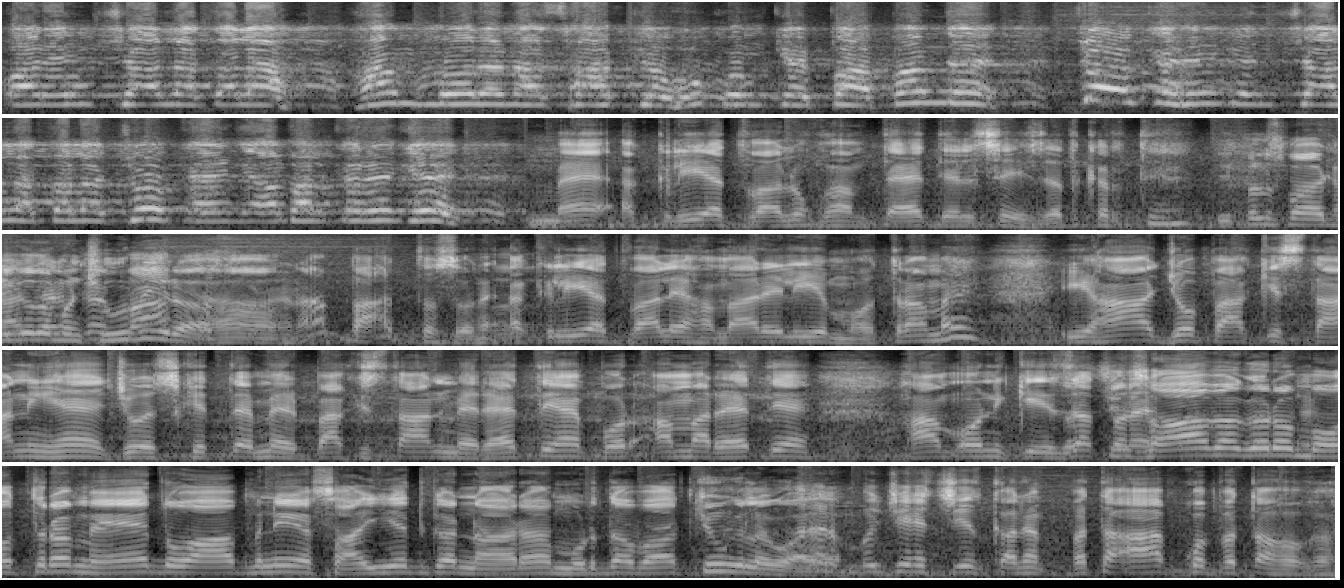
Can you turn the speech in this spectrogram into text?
اور انشاءاللہ تعالی ہم مولانا صاحب کے حکم کے پابند ہیں۔ جو کہیں گے انشاءاللہ تعالی جو کہیں گے عمل کریں گے۔ میں اقلیت والوں کو ہم تہ دل سے عزت کرتے ہیں۔ پیپلز پارٹی کو تو منشور ہی رہا ہاں۔ نا بات تو سنیں۔ اقلیت والے ہمارے لیے محترم ہیں۔ یہاں جو پاکستانی ہیں جو اس خطے میں پاکستان میں رہتے ہیں پر امن رہتے ہیں ہم ان کی عزت صاحب اگر وہ محترم ہیں تو آپ نے عیسائیت کا نعرہ مرد آباد کیوں لگوایا؟ مجھے اس چیز کا پتہ آپ کو پتہ ہوگا۔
